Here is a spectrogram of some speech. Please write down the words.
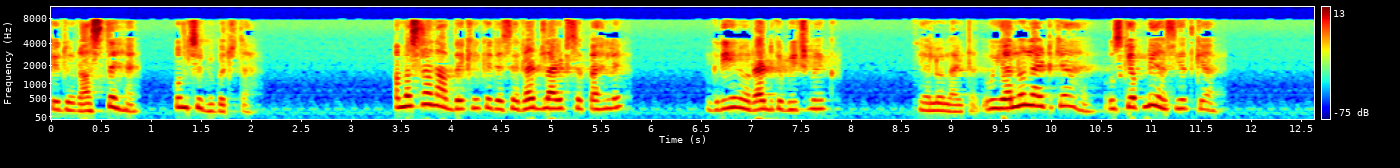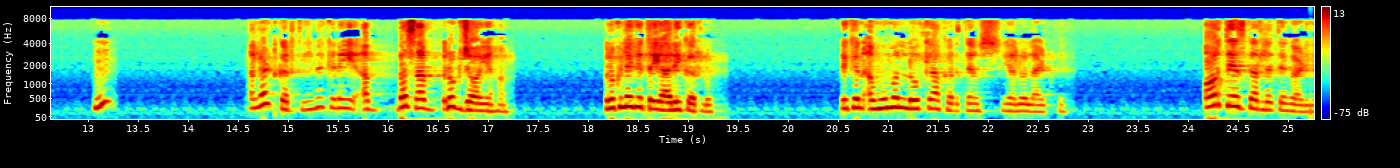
کے جو راستے ہیں، ان سے بھی بچتا ہے۔ اب مثلاً آپ دیکھیں کہ جیسے ریڈ لائٹ سے پہلے، گرین اور ریڈ کے بیچ میں ایک یلو لائٹ ہے وہ یلو لائٹ کیا ہے؟ اس کی اپنی حیثیت کیا ہے؟ ہم؟ الرٹ کرتی ہے نا کہ نہیں، اب بس اب رک جاؤ یہاں۔ رکنے کی تیاری کر لو۔ لیکن عموماً لوگ کیا کرتے ہیں اس یلو لائٹ پہ؟ اور تیز کر لیتے ہیں گاڑی۔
